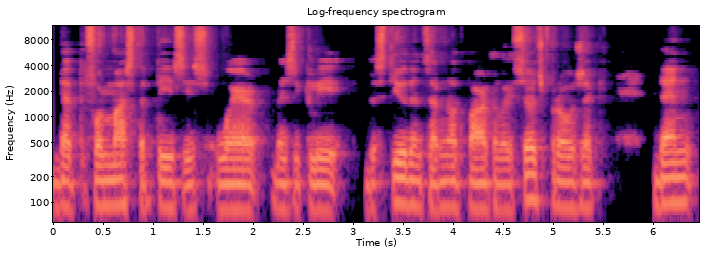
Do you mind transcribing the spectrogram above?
that for master thesis, where basically the students are not part of a research project, then,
